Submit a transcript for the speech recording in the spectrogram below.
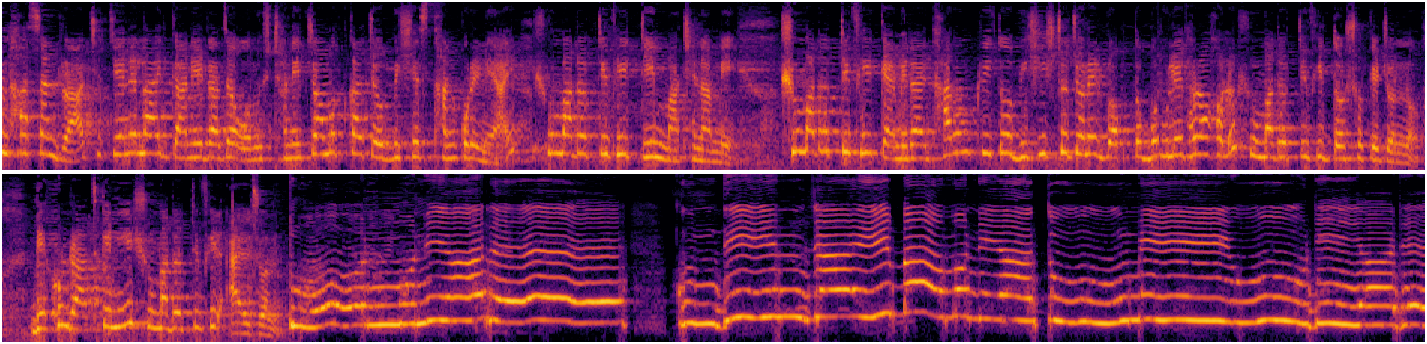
কামরুল হাসান রাজ চ্যানেল আই গানের রাজা অনুষ্ঠানে চমৎকার চব্বিশে স্থান করে নেয় সুমাদর টিভির টিম মাঠে নামে। সুমাদর টিভির ক্যামেরায় ধারণকৃত বিশিষ্টজনের বক্তব্য তুলে ধরা হলো সুমাদর টিভির দর্শকের জন্য। দেখুন রাজকে নিয়ে সুমাদর টিভির আয়োজন। মন মনিয়া রে কোন দিন যাইবা মনিয়া তুমি উড়িয়া রে।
